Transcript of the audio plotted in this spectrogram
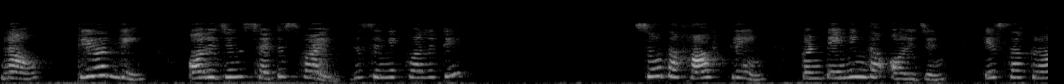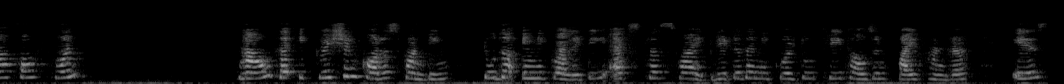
Now, clearly origins satisfy this inequality so the half plane containing the origin is the graph of 1. Now the equation corresponding to the inequality x plus y greater than equal to 3500 is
